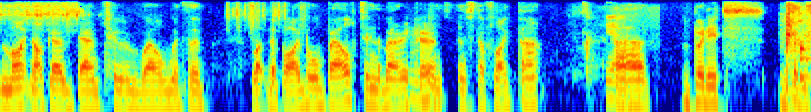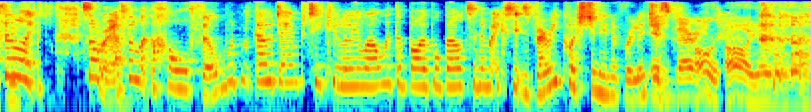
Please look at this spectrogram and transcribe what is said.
might not go down too well with the like the Bible Belt in America Mhm. and, and stuff like that. Yeah. Uh, but it's but I feel like, sorry, I feel like the whole film wouldn't go down particularly well with the Bible Belt in America because it's very questioning of religion. it's very. oh oh yeah yeah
